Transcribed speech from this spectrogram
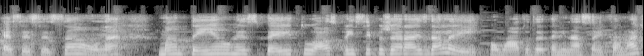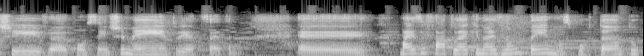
essa exceção né, mantenha o respeito aos princípios gerais da lei, como autodeterminação informativa, consentimento e etc. É, mas o fato é que nós não temos, portanto,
